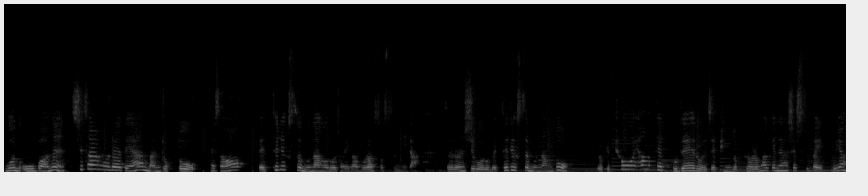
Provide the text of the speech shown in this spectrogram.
문 5번은 시설물에 대한 만족도 해서 매트릭스 문항으로 저희가 물었었습니다. 이런 식으로 매트릭스 문항도 이렇게 표 형태 그대로 이제 빈도표를 확인을 하실 수가 있고요.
